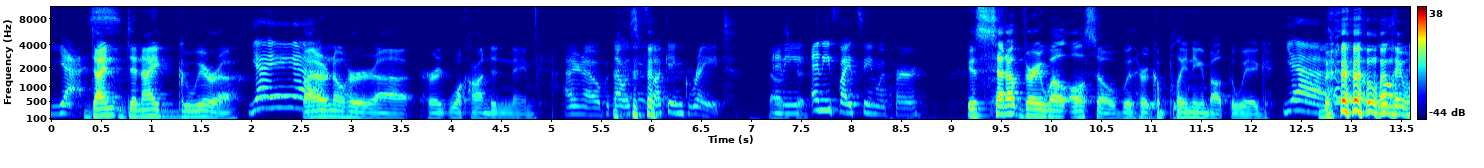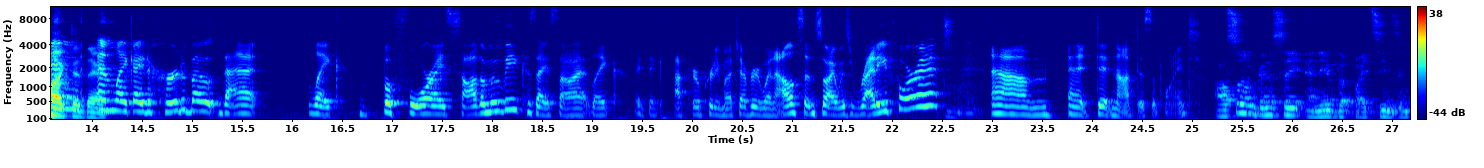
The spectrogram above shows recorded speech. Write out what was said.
Yes. Den- Danai Gurira. yeah, yeah, yeah. But I don't know her uh, her Wakandan name. I don't know, but that was fucking great. That was any good. any fight scene with her. Is set up very well also with her complaining about the wig Yeah. when Well, they walked and, in there. And like I'd heard about that like before I saw the movie because I saw it like I think after pretty much everyone else, and so I was ready for it. Um, and it did not disappoint. Also, I'm gonna say any of the fight scenes in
